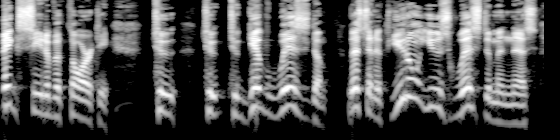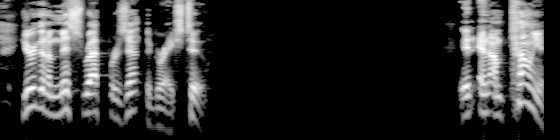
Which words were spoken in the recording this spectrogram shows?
big seat of authority, to, to, to give wisdom. Listen, if you don't use wisdom in this, you're going to misrepresent the grace too. It, and I'm telling you,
